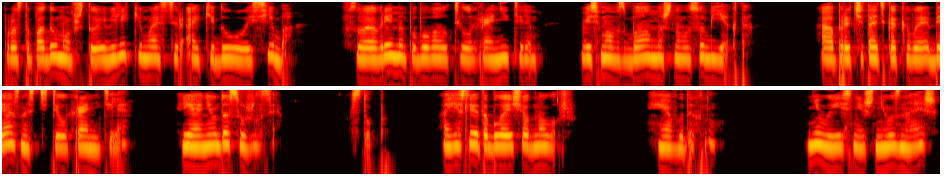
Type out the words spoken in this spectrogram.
Просто подумав, что и великий мастер Айкидо Сиба в свое время побывал телохранителем весьма взбалмошного субъекта. А прочитать каковые обязанности телохранителя я не удосужился. Стоп. А если это была еще одна ложь? Я выдохнул. Не выяснишь, не узнаешь.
